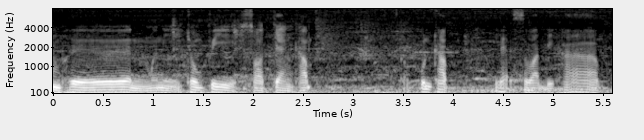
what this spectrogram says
ำเพลินมื่อนี้ชมฟรีสอดแจงครับขอบคุณครับและสวัสดีครับ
